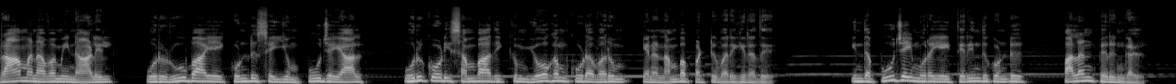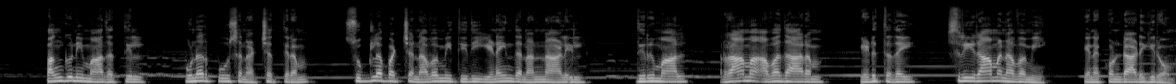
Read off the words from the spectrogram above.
ராமநவமி நாளில் ஒரு ரூபாயை கொண்டு செய்யும் பூஜையால் ஒரு கோடி சம்பாதிக்கும் யோகம் கூட வரும் என நம்பப்பட்டு வருகிறது. இந்த பூஜை முறையை தெரிந்து கொண்டு பலன் பெறுங்கள். பங்குனி மாதத்தில் புனர்பூச நட்சத்திரம் சுக்லபட்ச நவமி திதி இணைந்த நன்னாளில் திருமால் ராம அவதாரம் எடுத்ததை ஸ்ரீராம நவமி என கொண்டாடுகிறோம்.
